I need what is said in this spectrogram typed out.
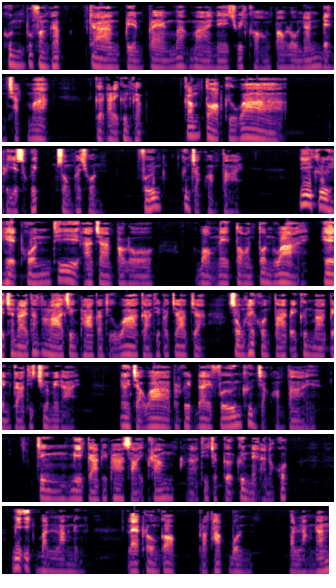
คุณผู้ฟังครับ การเปลี่ยนแปลงมากมายในชีวิตของเปาโลนั้นเด่นชัดมาก เกิดอะไรขึ้นครับคำตอบคือว่าพระเยซูคริสต์ทรงพระชน ฟื้นขึ้นจากความตาย นี่คือเหตุผลที่อาจารย์เปาโลบอกในตอนต้นว่า เหตุฉนัยท่านทั้งหลายจึงพากันถือว่าการที่พระเจ้าจะทรงให้คนตายไปขึ้นมาเป็นการที่เชื่อไม่ได้ เนื่องจากว่าพระคิดได้ฟื้นขึ้นจากความตาย จึงมีการพิพากษาอีกครั้งที่จะเกิดขึ้นในอนาคต มีอีกบัลลังก์หนึ่ง และพระองค์ก็ประทับบนบัลลังก์นั้น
